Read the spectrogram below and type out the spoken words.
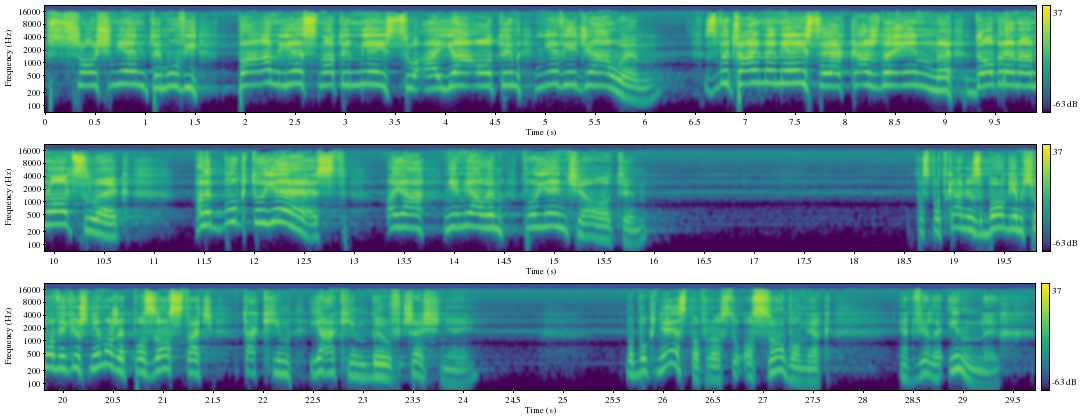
wstrząśnięty, mówi: Pan jest na tym miejscu, a ja o tym nie wiedziałem. Zwyczajne miejsce, jak każde inne, dobre na nocleg, ale Bóg tu jest, a ja nie miałem pojęcia o tym. Po spotkaniu z Bogiem człowiek już nie może pozostać takim, jakim był wcześniej. Bo Bóg nie jest po prostu osobą jak, jak wiele innych,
